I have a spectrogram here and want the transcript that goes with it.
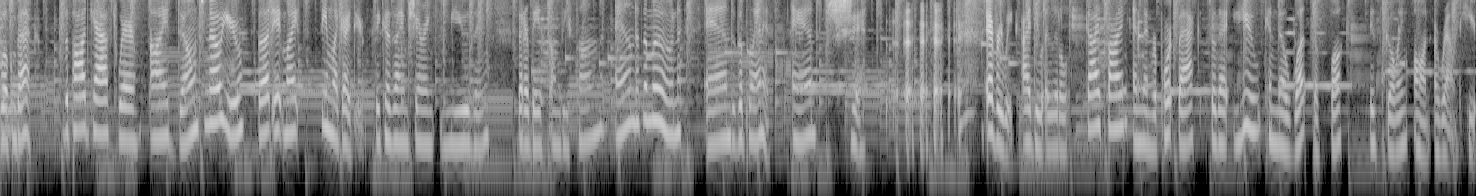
Welcome back to the podcast where I don't know you, but it might seem like I do because I am sharing musings that are based on the sun and the moon and the planets and shit. Every week, I do a little sky spying and then report back so that you can know what the fuck is going on around here.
